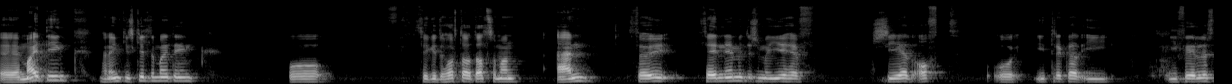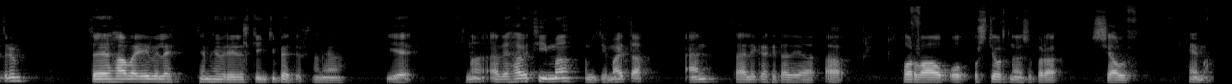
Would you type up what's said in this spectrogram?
uh, mæting, það er engin skildumæting og þið getur horta á þetta allt saman en þau, þeir nefndu sem ég hef séð oft og ítrekkað í, í fyrirlesturum þeir hafa yfirleitt, þeim hefur yfirleitt gengið betur. Þannig að ég, svona, ef þið hafið tíma þá myndi ég mæta en það er líka ekkert að því að, að horfa á og, og stjórna þessu bara sjálf heima.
